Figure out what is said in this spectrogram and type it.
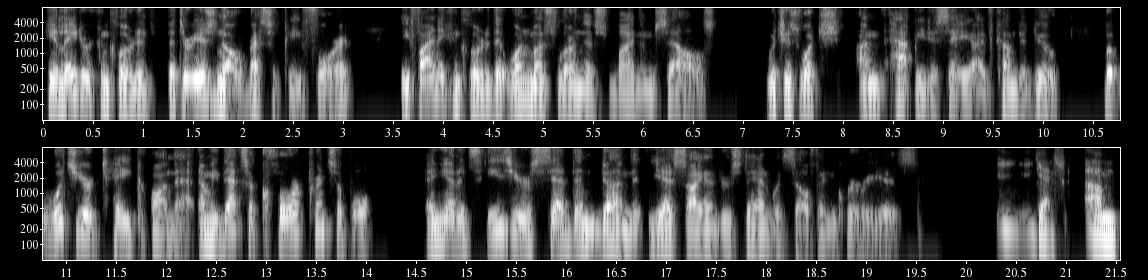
He later concluded that there is no recipe for it. He finally concluded that one must learn this by themselves, which is what I'm happy to say I've come to do. But what's your take on that? I mean, that's a core principle and yet it's easier said than done that, yes, I understand what self inquiry is. Yes. Um,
